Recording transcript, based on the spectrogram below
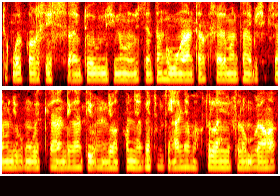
tuberkulosis. Selain itu Ibnu Sina menulis tentang hubungan antara kesehatan mental dan fisik yang menyebabkan pikiran negatif menyebabkan penyakit seperti halnya faktor lain dalam beberapa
